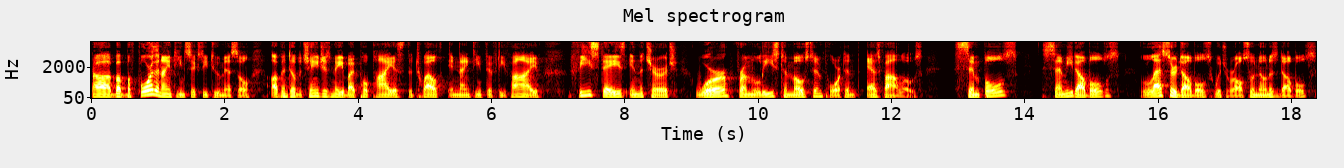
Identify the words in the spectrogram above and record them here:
Uh, but before the 1962 Missal, up until the changes made by Pope Pius XII in 1955, feast days in the church were from least to most important as follows simples, semi doubles, lesser doubles, which were also known as doubles,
